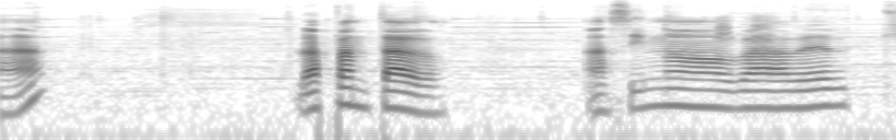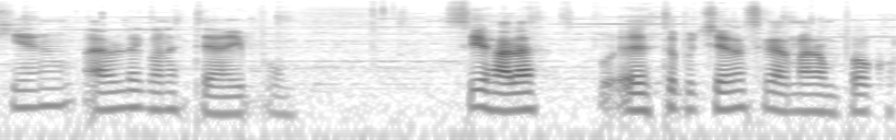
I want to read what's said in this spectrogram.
¿Ah? Lo ha espantado. Así no va a haber quien hable con este ahí, pum. Sí, ojalá este Puchena se calmara un poco.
